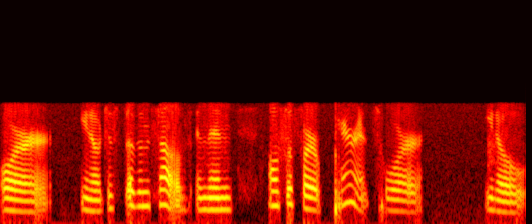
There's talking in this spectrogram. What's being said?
or you know, just of themselves. And then also for parents who are, you know,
